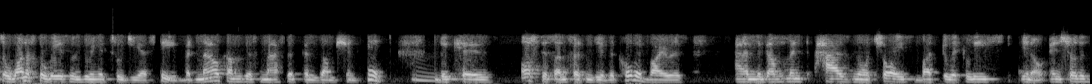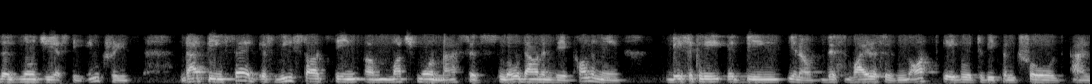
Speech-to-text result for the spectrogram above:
So one of the ways was doing it through GST. But now comes this massive consumption hit mm. because of this uncertainty of the COVID virus. And the government has no choice but to at least, you know, ensure that there's no GST increase. That being said, if we start seeing a much more massive slowdown in the economy, basically it being, you know, this virus is not able to be controlled as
